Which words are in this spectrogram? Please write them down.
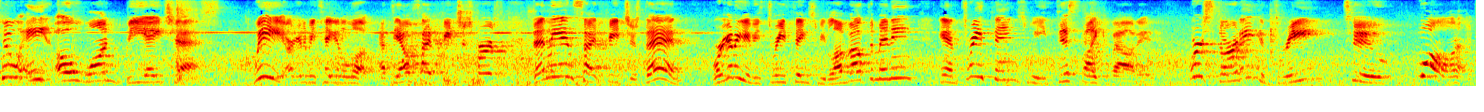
2801 BHS. We are gonna be taking a look at the outside features first, then the inside features, then we're gonna give you three things we love about the Minnie and three things we dislike about it. We're starting in three, two, one.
